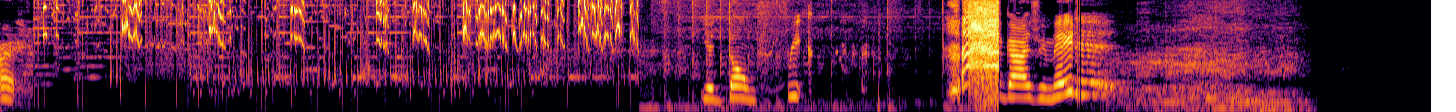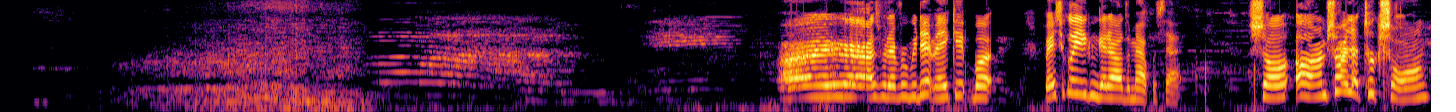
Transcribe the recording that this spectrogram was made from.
Alright. You dumb freak. Guys, we made it! Guys, whatever. We didn't make it, but basically you can get out of the map with that. So, uh, I'm sorry that took so long.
